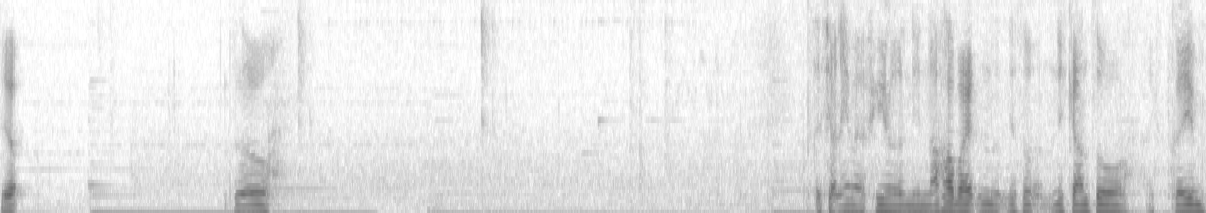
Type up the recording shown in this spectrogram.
Ja. So. Ist ja nicht mehr viel. Die Nacharbeiten sind nicht, so, nicht ganz so extrem.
